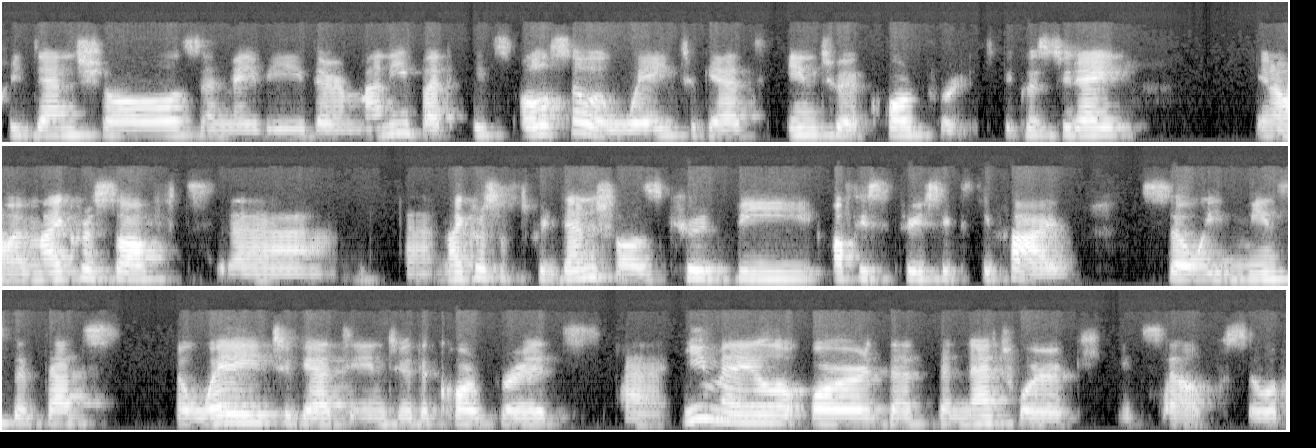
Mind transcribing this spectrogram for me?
credentials and maybe their money, but it's also a way to get into a corporate because today, you know, a Microsoft uh, uh, Microsoft credentials could be Office 365. So it means that that's a way to get into the corporate uh, email or the, the network itself. So of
